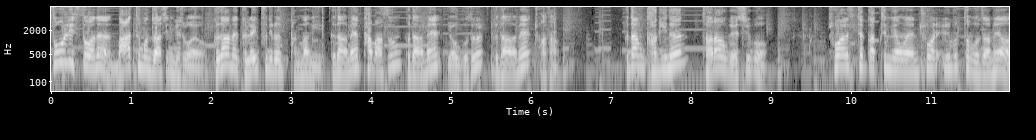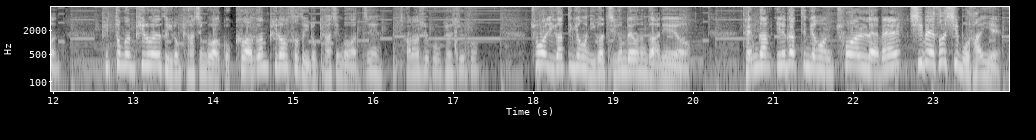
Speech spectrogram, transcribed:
소울리스원은 마하트 먼저 하시는 게 좋아요. 그 다음에 글레이프니르 방망이 그 다음에 타바숭 그 다음에 여구슬 그 다음에 좌상 그 다음 가기는 잘하고 계시고 초월 스택 같은 경우엔 초월 1부터 보자면 피통은 필요해서 이렇게 하신 것 같고 크왁은 필요 없어서 이렇게 하신 것 같지? 잘하시고 계시고. 초월 2 같은 경우는 이거 지금 배우는 거 아니에요. 댕감 1 같은 경우는 초월 레벨 10에서 15 사이에. 음,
